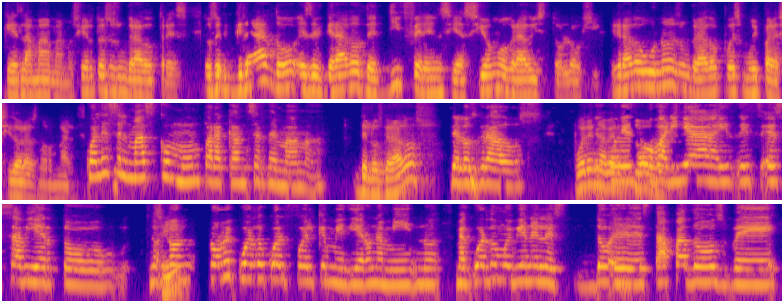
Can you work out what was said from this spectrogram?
que es la mama, ¿no es cierto? Eso es un grado 3. Entonces, el grado es el grado de diferenciación o grado histológico. El grado 1 es un grado, pues, muy parecido a las normales. ¿Cuál es el más común para cáncer de mama? ¿De los grados? De los grados. Pueden haber. Pues, es abierto, no, no, no, recuerdo cuál fue el que me dieron a mí. No, me acuerdo muy bien el estapa 2B,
